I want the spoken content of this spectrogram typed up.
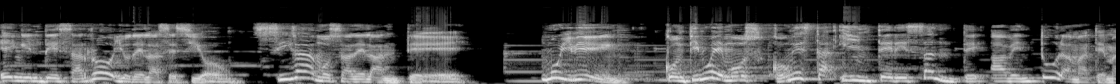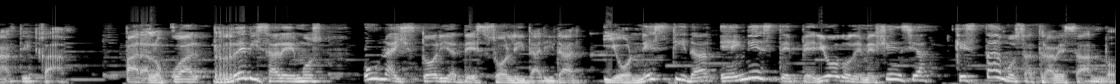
en el desarrollo de la sesión. Sigamos adelante. Muy bien, Continuemos con esta interesante aventura matemática, para lo cual revisaremos una historia de solidaridad y honestidad en este periodo de emergencia que estamos atravesando.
